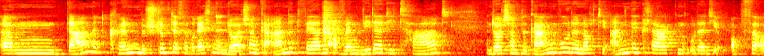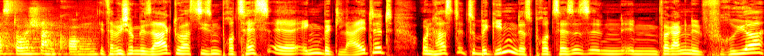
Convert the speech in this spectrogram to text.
Ähm, damit können bestimmte Verbrechen in Deutschland geahndet werden, auch wenn weder die Tat in Deutschland begangen wurde, noch die Angeklagten oder die Opfer aus Deutschland kommen. Jetzt habe ich schon gesagt, du hast diesen Prozess äh, eng begleitet und hast zu Beginn des Prozesses in, im vergangenen Frühjahr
